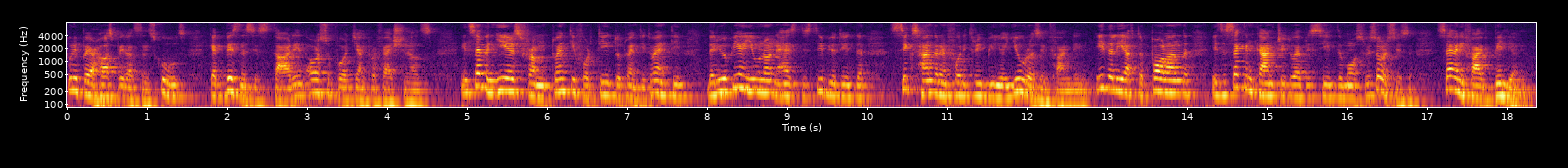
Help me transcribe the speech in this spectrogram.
to repair hospitals and schools, get businesses started, or support young professionals. In seven years, from 2014 to 2020, the European Union has distributed 643 billion euros in funding. Italy, after Poland, is the second country to have received the most resources, 75 billion.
